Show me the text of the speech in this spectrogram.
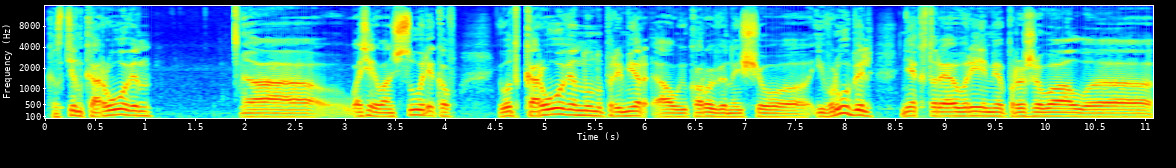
Константин Коровин, Василий Иванович Суриков. И вот Коровину, например, а у Коровина еще и в Рубель некоторое время проживал, э,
